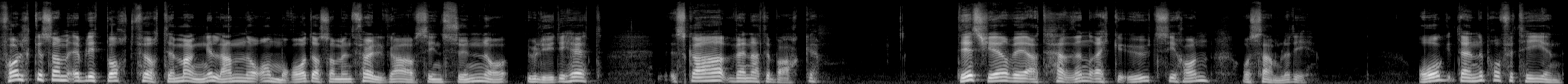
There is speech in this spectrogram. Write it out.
Folket som er blitt bortført til mange land og områder som en følge av sin synd og ulydighet, skal vende tilbake. Det skjer ved at Herren rekker ut si hånd og samler de. Og denne profetien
